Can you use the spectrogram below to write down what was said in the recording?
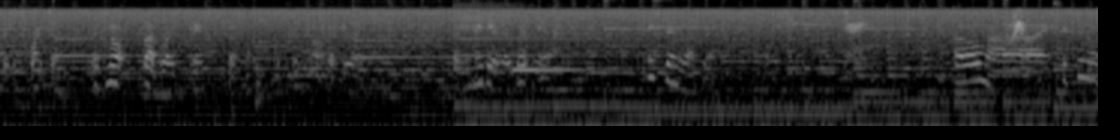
I it brighter. It's not that bright, okay? It's not that bright. Okay, maybe a little bit, yeah. It's still like. Oh my. It's still not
